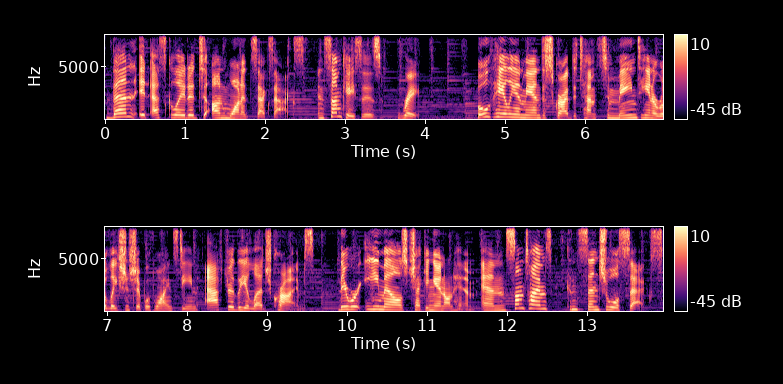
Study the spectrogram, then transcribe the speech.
Then it escalated to unwanted sex acts, in some cases, rape. Both Haley and Mann described attempts to maintain a relationship with Weinstein after the alleged crimes, there were emails checking in on him, and sometimes consensual sex.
